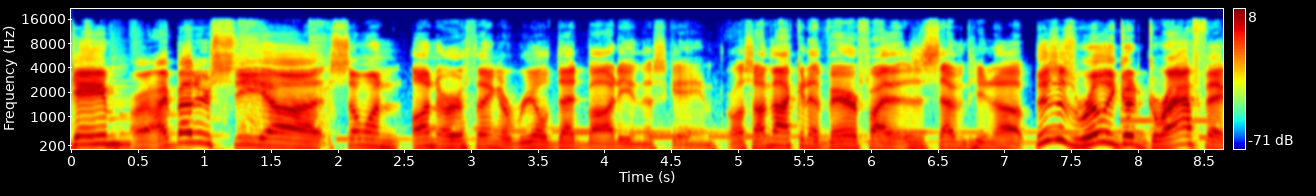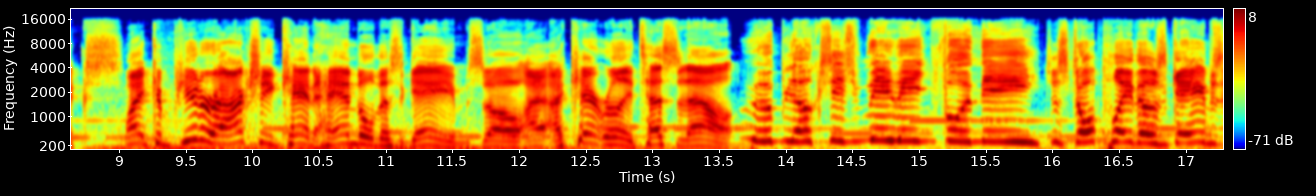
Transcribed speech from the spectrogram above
game. All right, I better see uh, someone someone unearthing a real dead body in this game. Or else I'm not going to verify that this is 17 and up. This is really good graphics. My computer actually can't handle this game, so I, I can't really test it out. Roblox is ruined for me. Just don't play those games,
